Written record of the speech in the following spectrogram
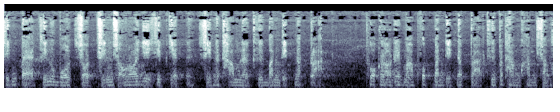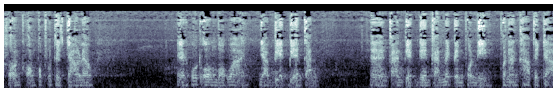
ศีลแปดศีลอุโบสถศีลสองร้อยี่สิบเจ็ดศีลธรรมน่ะคือบัณฑิตนักปราชญ์พวกเราได้มาพบบัณฑิตนักปราชญ์คือพระธรรมคำสั่งสอนของพระพุทธเจ้าแล้วพระพุทธองค์บอกว่า อย่าเบียดเบียนกันการเบียดเบียนกันไม่เป็นผลดี เพราะนั้นข้าพเจ้า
